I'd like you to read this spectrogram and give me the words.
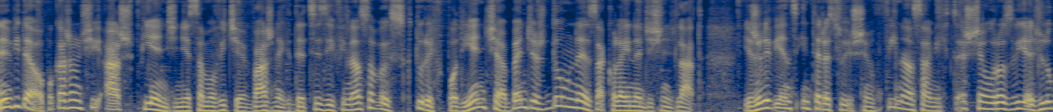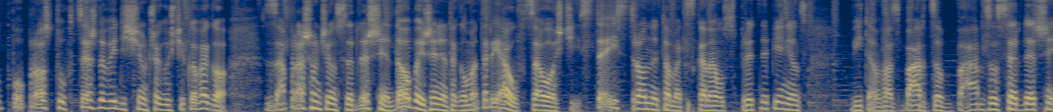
tym wideo pokażę Ci aż 5 niesamowicie ważnych decyzji finansowych, z których podjęcia będziesz dumny za kolejne 10 lat. Jeżeli więc interesujesz się finansami, chcesz się rozwijać lub po prostu chcesz dowiedzieć się czegoś ciekawego, zapraszam Cię serdecznie do obejrzenia tego materiału w całości. Z tej strony Tomek z kanału Sprytny Pieniądz. Witam Was bardzo, bardzo serdecznie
